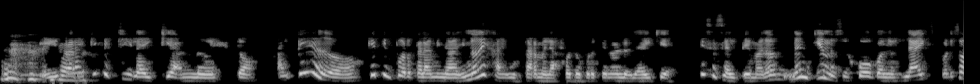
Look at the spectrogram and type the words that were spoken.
¿y ¿para qué te estoy likeando esto? Al pedo, ¿qué te importa la mina? Y no deja de gustarme la foto porque no lo likeé. Ese es el tema, ¿no? No entiendo ese juego con los likes, por eso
